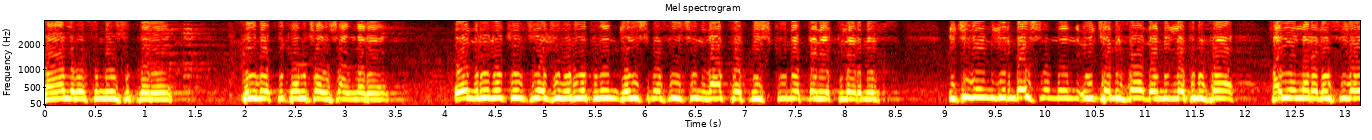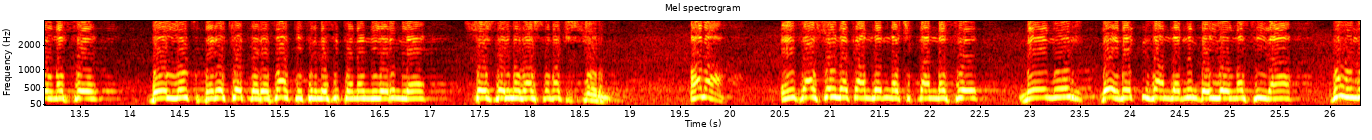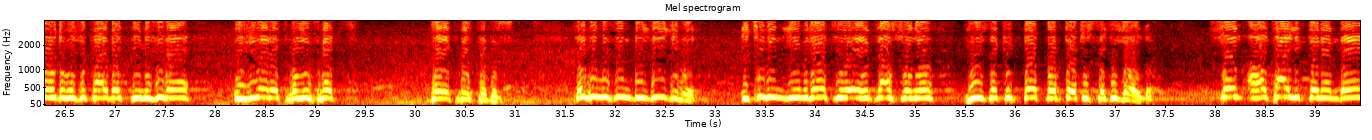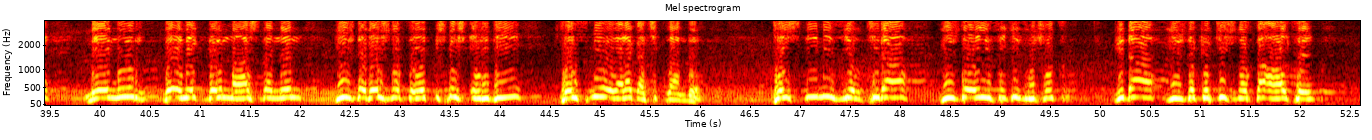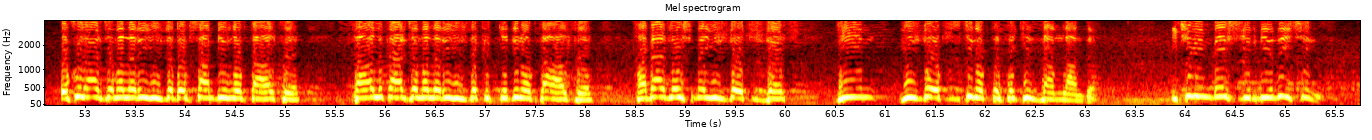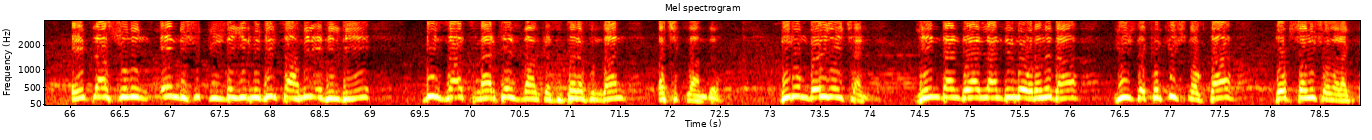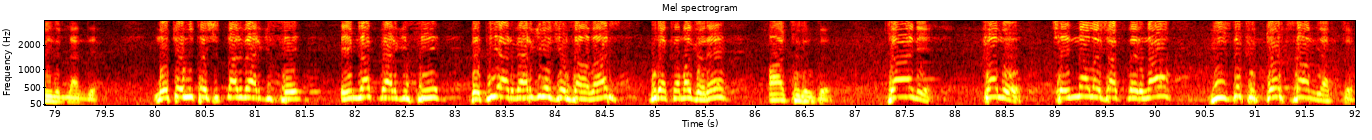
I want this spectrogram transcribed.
değerli basın mensupları, kıymetli kamu çalışanları, ömrünü Türkiye Cumhuriyeti'nin gelişmesi için vakfetmiş kıymetli emeklilerimiz, 2025 yılının ülkemize ve milletimize hayırlara vesile olması, bolluk, bereket ve refah getirmesi temennilerimle sözlerime başlamak istiyorum. Ama enflasyon rakamlarının açıklanması, memur ve emekli zamlarının belli olmasıyla bu umudumuzu kaybettiğimizi de üzülerek belirtmek gerekmektedir. Hepimizin bildiği gibi 2024 yılı enflasyonu yüzde 44.38 oldu. Son 6 aylık dönemde memur ve emeklilerin maaşlarının yüzde 5.75 eridiği resmi olarak açıklandı. Geçtiğimiz yıl kira yüzde 58,5, gıda yüzde 43.6, okul harcamaları yüzde 91.6, sağlık harcamaları yüzde 47.6, haberleşme yüzde 34, giyim yüzde 32.8 zamlandı. 2005-21 yılı için enflasyonun en düşük yüzde 21 tahmin edildiği bizzat Merkez Bankası tarafından açıklandı. Durum böyleyken yeniden değerlendirme oranı da yüzde 43.93 olarak belirlendi. Motorlu taşıtlar vergisi, emlak vergisi ve diğer vergi ve cezalar bu rakama göre artırıldı. Yani kamu kendi alacaklarına yüzde 44 zam yaptı.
